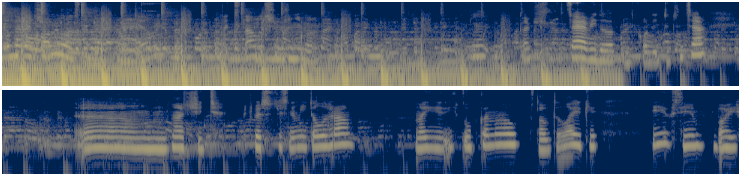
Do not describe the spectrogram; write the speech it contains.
попереджували з насправді, але так сталося, що вже нема. Ну, так що це відео підходить до кінця. Ем, значить, підписуйтесь на мій телеграм, на ютуб канал, ставте лайки. І всім бай!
